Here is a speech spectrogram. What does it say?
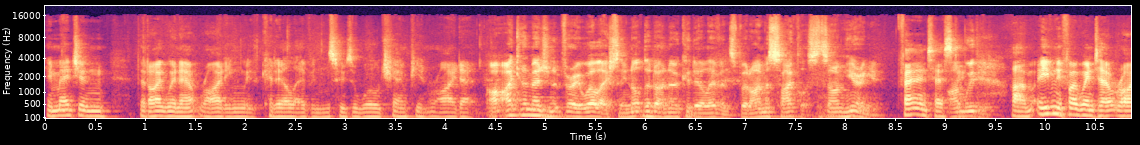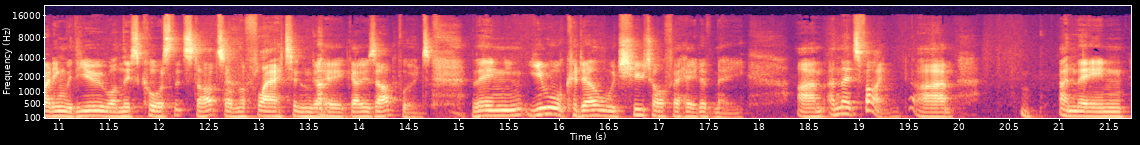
Imagine that I went out riding with Cadel Evans, who's a world champion rider. I can imagine it very well, actually. Not that I know Cadel Evans, but I'm a cyclist, so I'm hearing you. Fantastic. I'm with you. Um, even if I went out riding with you on this course that starts on the flat and uh, goes upwards, then you or Cadel would shoot off ahead of me um, and that's fine. Um, and then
